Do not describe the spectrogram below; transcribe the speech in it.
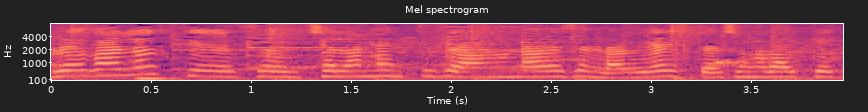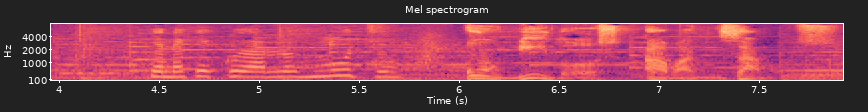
regalos que solamente se dan una vez en la vida y por eso uno hay que, tiene que cuidarlos mucho. Unidos avanzamos.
